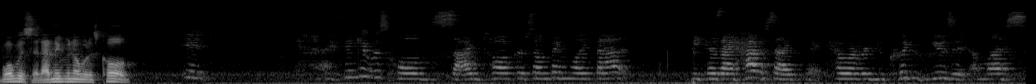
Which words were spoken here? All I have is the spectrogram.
what was it? I don't even know what it's called. It, I think it was called Side Talk or something like that, because I had a sidekick. However, you couldn't use it unless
